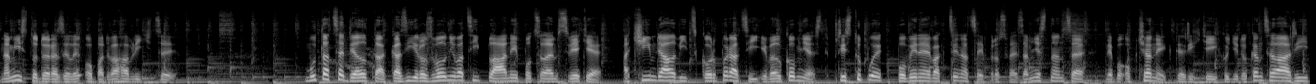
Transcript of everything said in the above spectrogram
na místo dorazili oba dva havlíčci. Mutace Delta kazí rozvolňovací plány po celém světě a čím dál víc korporací i velkoměst přistupuje k povinné vakcinaci pro své zaměstnance nebo občany, kteří chtějí chodit do kanceláří,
